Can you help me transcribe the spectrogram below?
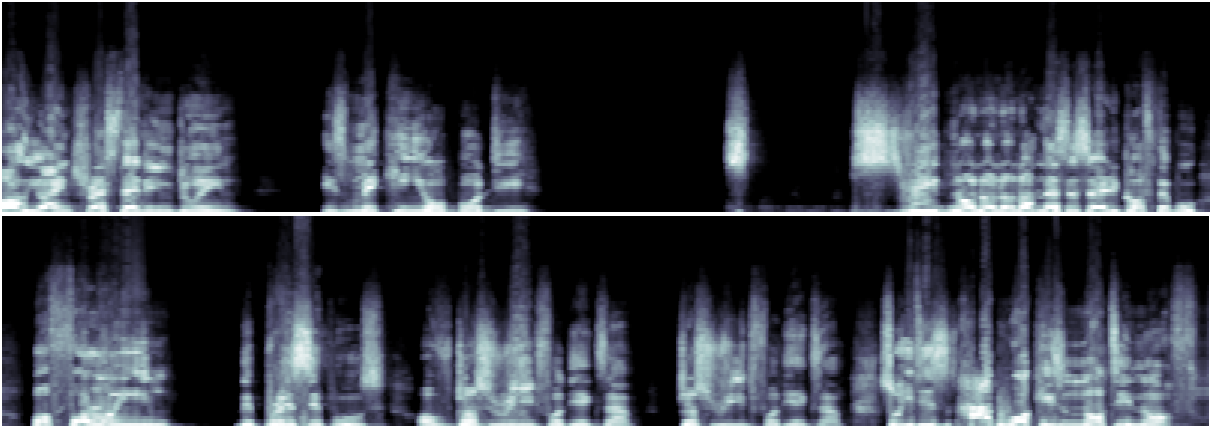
all you are interested in doing is making your body read. No, no, no, not necessarily comfortable, but following the principles of just read for the exam. Just read for the exam. So it is hard work is not enough.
